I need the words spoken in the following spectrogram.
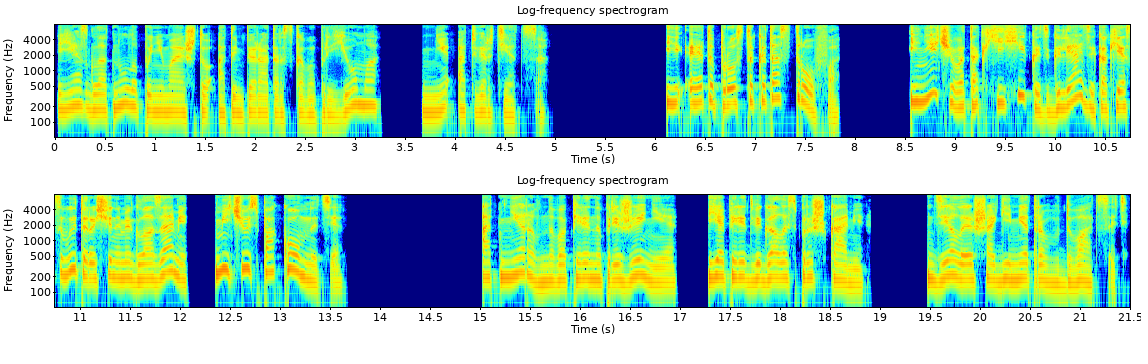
Я сглотнула, понимая, что от императорского приема не отвертеться. И это просто катастрофа. И нечего так хихикать, глядя, как я с вытаращенными глазами мечусь по комнате. От нервного перенапряжения я передвигалась прыжками, делая шаги метров в двадцать.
